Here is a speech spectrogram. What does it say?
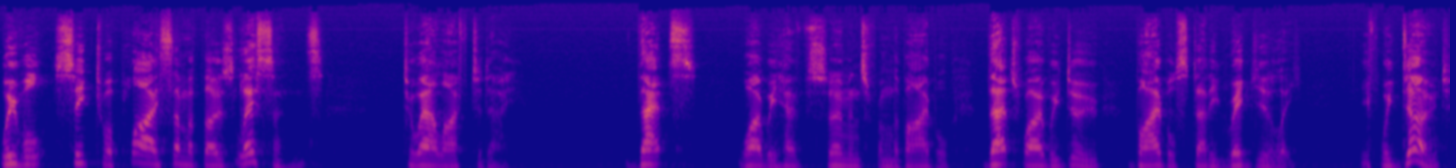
we will seek to apply some of those lessons to our life today. That's why we have sermons from the Bible. That's why we do Bible study regularly. If we don't,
